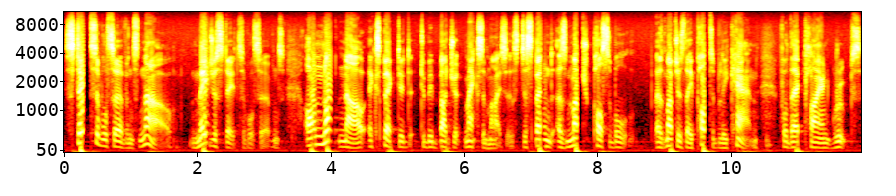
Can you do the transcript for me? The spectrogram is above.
State civil servants now, major state civil servants, are not now expected to be budget maximizers, to spend as much possible as much as they possibly can for their client groups.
